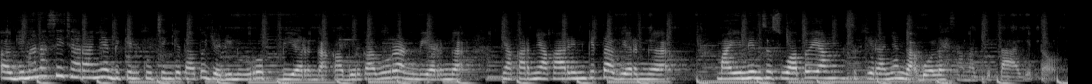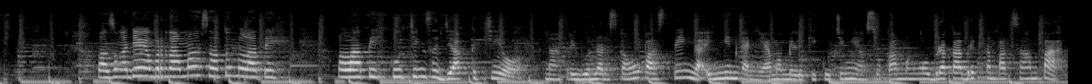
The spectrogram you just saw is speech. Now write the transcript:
uh, gimana sih caranya bikin kucing kita tuh jadi nurut biar nggak kabur-kaburan, biar nggak nyakar-nyakarin kita, biar nggak mainin sesuatu yang sekiranya nggak boleh sama kita gitu. Langsung aja yang pertama, satu melatih melatih kucing sejak kecil. Nah, Tribuners, kamu pasti nggak ingin kan ya memiliki kucing yang suka mengobrak-abrik tempat sampah,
